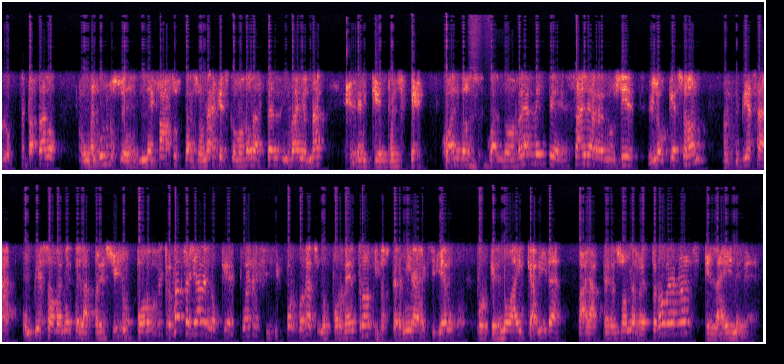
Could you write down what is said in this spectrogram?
lo que ha pasado con algunos eh, nefastos personajes como Donald Sterling y varios más, en el que pues cuando, cuando realmente sale a relucir lo que son, pues empieza, empieza obviamente la presión por dentro, más allá de lo que puede existir por fuera, sino por dentro, y los termina exiliando porque no hay cabida para personas retrógradas en la NBA.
